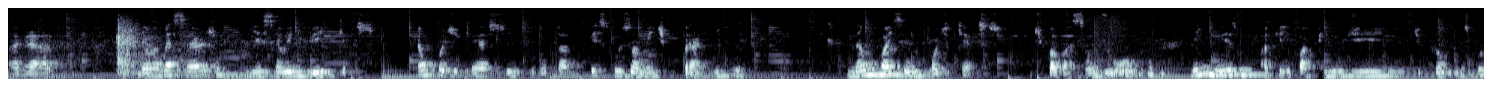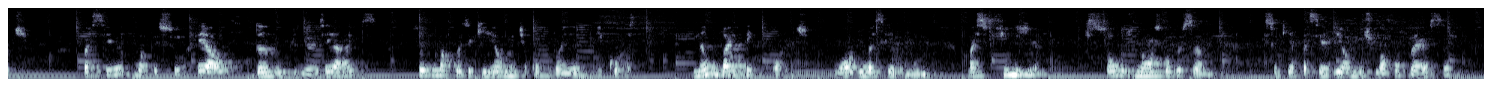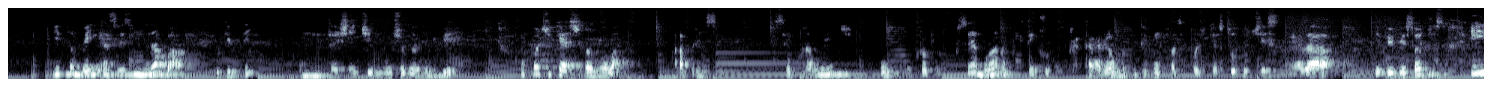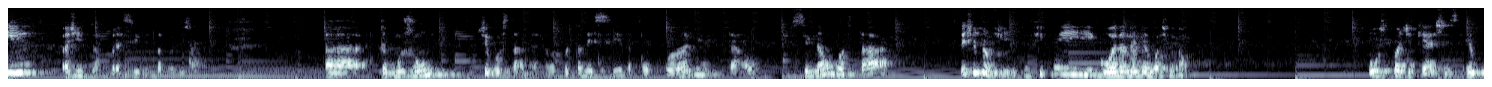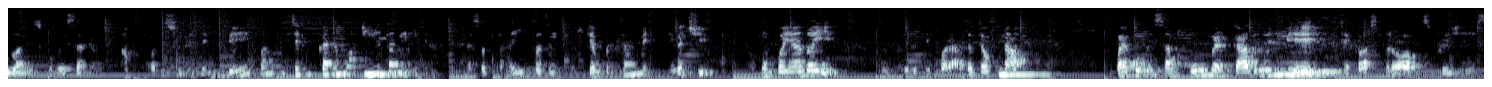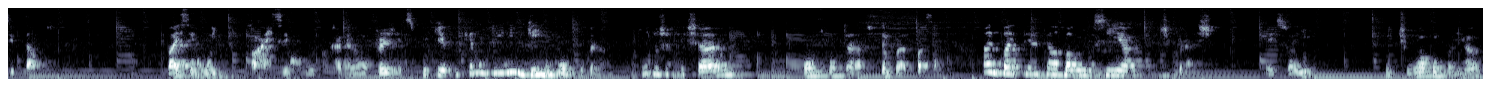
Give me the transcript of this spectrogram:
agrada. Meu nome é Sérgio e esse é o NBA Cast. É um podcast voltado exclusivamente para NBA. Não vai ser um podcast de babação de ovo, nem mesmo aquele papinho de, de programa esportivo. Vai ser uma pessoa real, dando opiniões reais sobre uma coisa que realmente acompanha e gosta. Não vai ter corte, o áudio vai ser ruim, mas finja que somos nós conversando. Isso aqui é para ser realmente uma conversa e também, às vezes, um desabafo, porque tem muita gente ruim jogando NBA. O podcast vai rolar, a princípio, semanalmente, um, programa por semana, porque tem jogo pra caramba, não tem como fazer podcast todo dia, senão ia dar, ia viver só disso. E a gente tá no Brasil, não dá pra ver só. Uh, tamo junto, se gostar daquela fortalecida, acompanha e tal. Se não gostar, deixa de ouvir, não fica aí gorando o negócio não. Os podcasts regulares começarão após as finais da NBA, para não dizer que o cara é modinha também. Né? É só tá aí fazendo podcast porque também, negativo. Acompanhando aí, da temporada até o final. Vai começar com o mercado da NBA, tem aquelas trocas, free e tal. Vai ser ruim? Vai ser ruim pra caramba free Por quê? Porque não tem ninguém bom cobrando. Tudo já fecharam com os contratos da temporada passada. Mas vai ter aquela baguncinha de praxe. É isso aí. Continua acompanhando.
